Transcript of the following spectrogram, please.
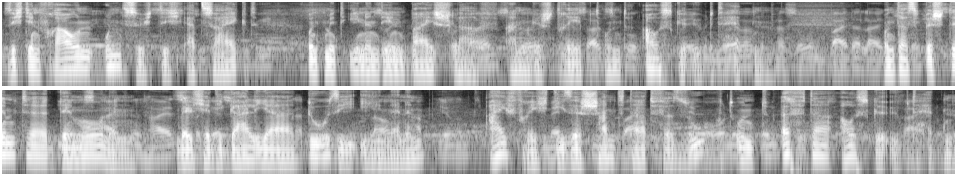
sich den Frauen unzüchtig erzeigt und mit ihnen den Beischlaf angestrebt und ausgeübt hätten. Und dass bestimmte Dämonen, welche die Gallia Dusii nennen, eifrig diese Schandtat versucht und öfter ausgeübt hätten.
